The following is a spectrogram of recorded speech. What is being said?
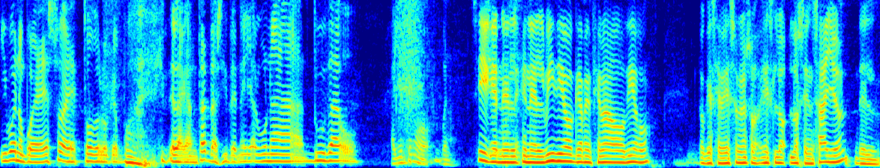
Y bueno, pues eso es todo lo que puedo decir de la cantata. Si tenéis alguna duda o. Ah, yo tengo, bueno, Sí, que en el, en el vídeo que ha mencionado Diego, lo que se ve son eso, es lo- los ensayos del,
